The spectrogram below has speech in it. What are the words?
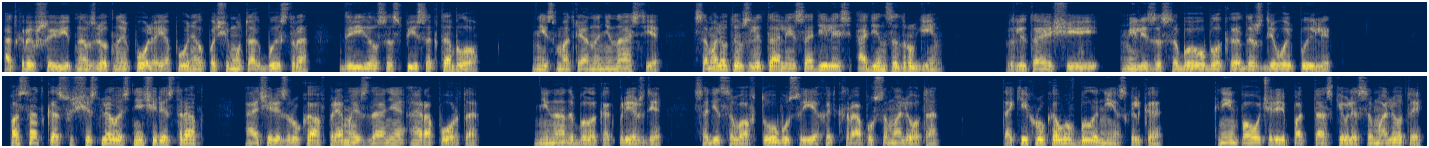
открывший вид на взлетное поле, я понял, почему так быстро двигался список табло. Несмотря на ненастье, самолеты взлетали и садились один за другим. Взлетающие мели за собой облако дождевой пыли. Посадка осуществлялась не через трап, а через рукав прямо из здания аэропорта. Не надо было, как прежде, садиться в автобус и ехать к трапу самолета. Таких рукавов было несколько. К ним по очереди подтаскивали самолеты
